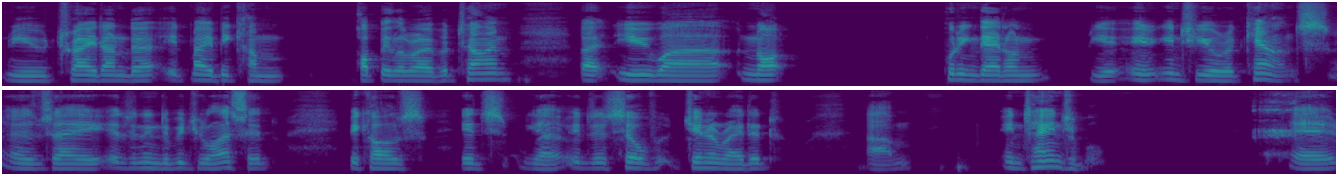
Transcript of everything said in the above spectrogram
you trade under. It may become popular over time, but you are not putting that on your, into your accounts as a as an individual asset because it's you know, it is self generated um, intangible, uh,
